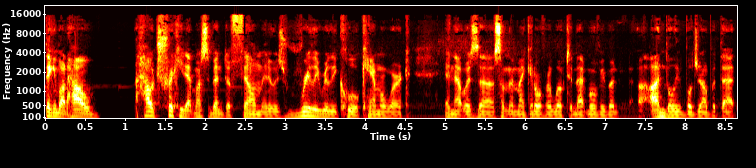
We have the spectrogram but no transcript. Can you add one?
thinking about how how tricky that must have been to film. And it was really really cool camera work. And that was uh, something that might get overlooked in that movie, but uh, unbelievable job with that.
